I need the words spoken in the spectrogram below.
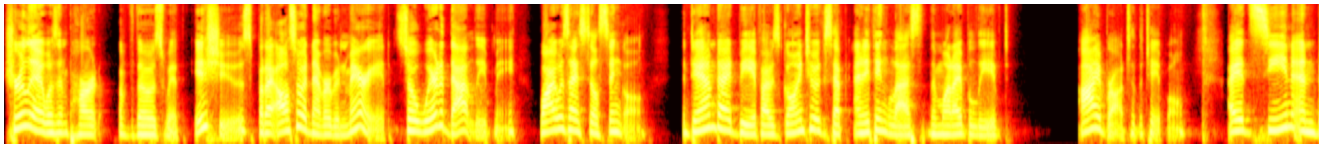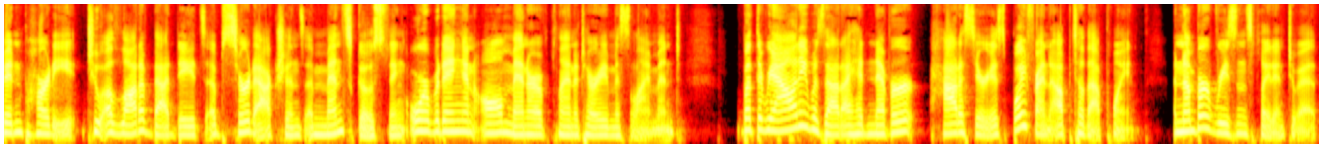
Surely I wasn't part of those with issues, but I also had never been married. So where did that leave me? Why was I still single? Damned I'd be if I was going to accept anything less than what I believed I brought to the table. I had seen and been party to a lot of bad dates, absurd actions, immense ghosting, orbiting, and all manner of planetary misalignment. But the reality was that I had never had a serious boyfriend up till that point. A number of reasons played into it,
